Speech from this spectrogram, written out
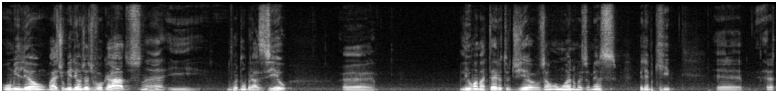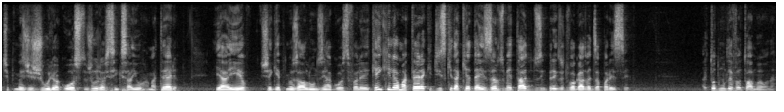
um milhão, mais de um milhão de advogados, né? E no, no Brasil, é, li uma matéria outro dia, já um ano mais ou menos. Me lembro que é, era tipo mês de julho, agosto, julho, assim que saiu a matéria. E aí eu cheguei para meus alunos em agosto e falei: quem que lê a matéria que diz que daqui a 10 anos metade dos empregos de advogado vai desaparecer? Aí todo mundo levantou a mão, né?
